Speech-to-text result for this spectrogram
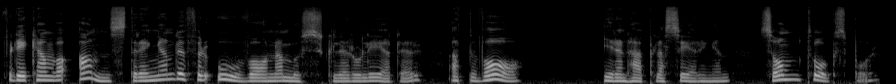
För det kan vara ansträngande för ovana muskler och leder att vara i den här placeringen som tågspår.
